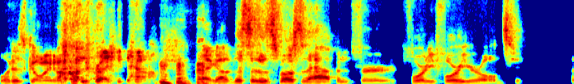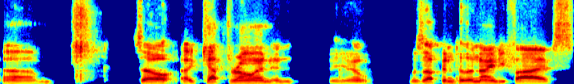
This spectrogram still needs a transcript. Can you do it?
what is going on right now? like oh, this isn't supposed to happen for 44 year olds. Um, so I kept throwing, and you know, was up into the 95s.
